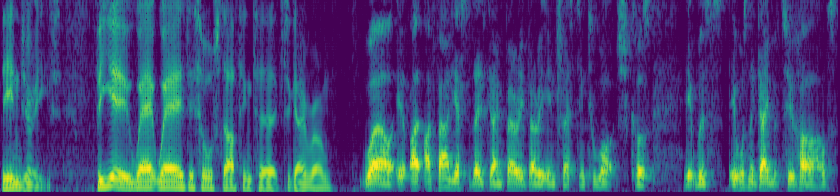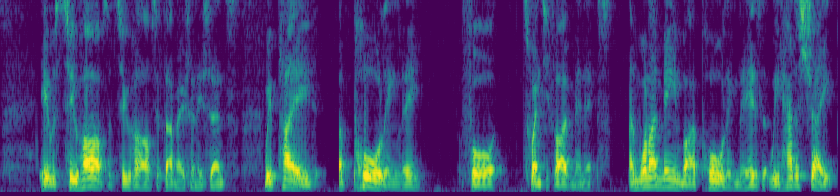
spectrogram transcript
the injuries. For you, where where is this all starting to to go wrong? Well, it, I, I found yesterday's game very, very interesting to watch because it was it wasn't a game of two halves. It was two halves of two halves, if that makes any sense. We played appallingly for 25 minutes. And what I mean by appallingly is that we had a shape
